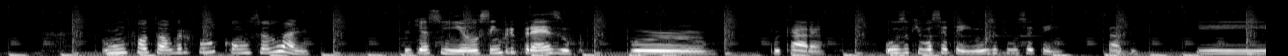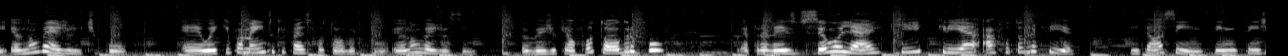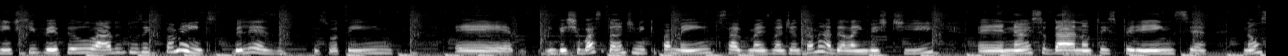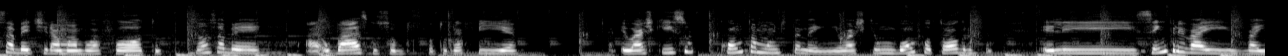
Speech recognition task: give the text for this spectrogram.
um fotógrafo com um celular. Porque assim, eu sempre prezo por. por cara, usa o que você tem, usa o que você tem, sabe? E eu não vejo, tipo, é o equipamento que faz fotógrafo. Eu não vejo assim. Eu vejo que é o fotógrafo, através do seu olhar, que cria a fotografia. Então, assim, tem, tem gente que vê pelo lado dos equipamentos. Beleza, a pessoa tem. É, investiu bastante no equipamento, sabe? Mas não adianta nada ela investir, é, não estudar, não ter experiência, não saber tirar uma boa foto, não saber o básico sobre fotografia. Eu acho que isso conta muito também. Eu acho que um bom fotógrafo, ele sempre vai, vai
